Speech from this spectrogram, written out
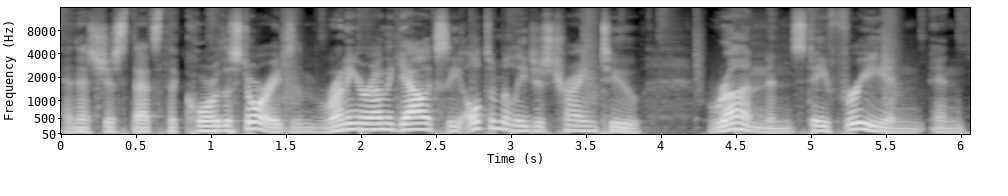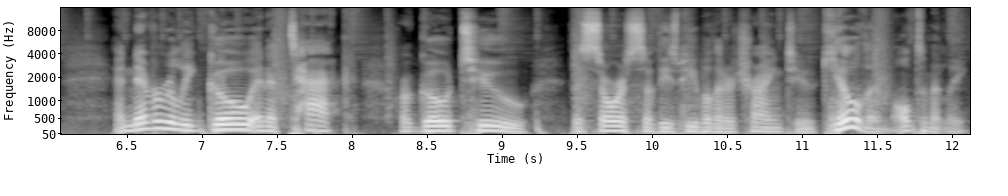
and that's just that's the core of the story. It's them running around the galaxy, ultimately just trying to run and stay free, and and and never really go and attack or go to the source of these people that are trying to kill them ultimately.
